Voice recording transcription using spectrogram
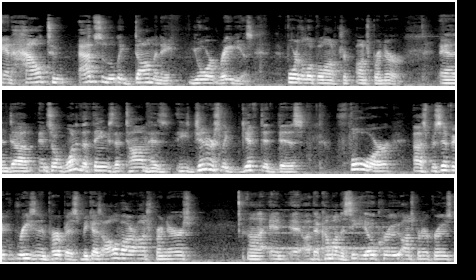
and how to absolutely dominate your radius for the local entre- entrepreneur. And uh, and so one of the things that Tom has he's generously gifted this for a specific reason and purpose because all of our entrepreneurs uh, and uh, that come on the CEO crew, entrepreneur cruise,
